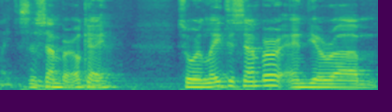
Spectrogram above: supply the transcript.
late December. December. Okay. Yeah. So we're in late December, and you're. Um,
